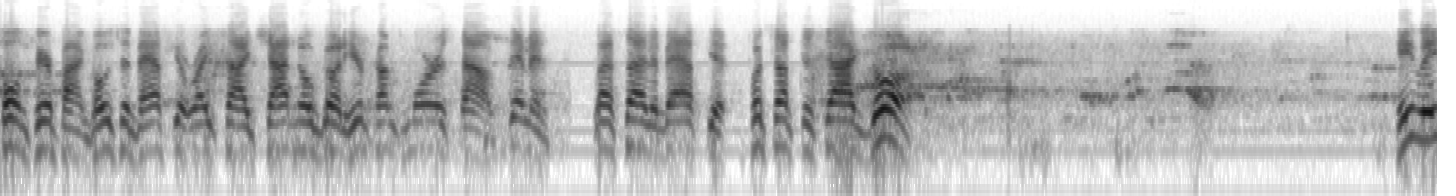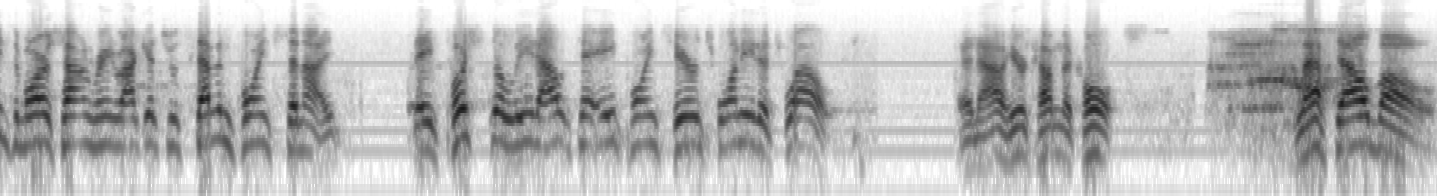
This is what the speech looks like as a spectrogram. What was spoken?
Colton Pierrepont goes to the basket, right side, shot no good. Here comes Morristown. Simmons, left side of the basket, puts up the shot, good. He leads the Morristown Green Rockets with seven points tonight. They pushed the lead out to eight points here, 20 to 12. And now here come the Colts. Left elbow,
